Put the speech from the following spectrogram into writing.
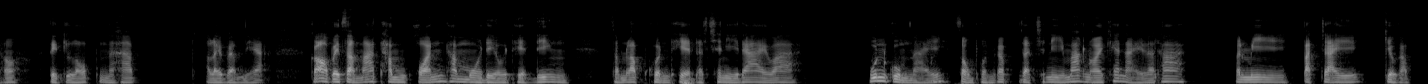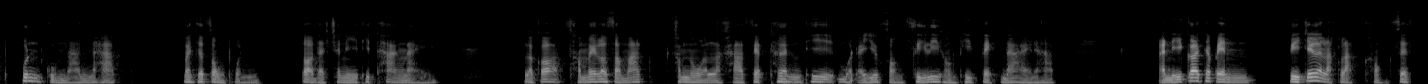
เนาะติดลบนะครับ อะไรแบบนี้ก็เอาไปสามารถทำควอนทำโมเดลเทรดดิ้งสำหรับคนเทรดดัชนีได้ว่าหุ้นกลุ่มไหนส่งผลกับดัชนีมากน้อยแค่ไหนแล้วถ้า มันมีปัจจัยเกี่ยวกับหุ้นกลุ่มนั้นนะครับ มันจะส่งผลต่อดัชนีทิศทางไหน แล้วก็ทำให้เราสามารถคำนวณราคาเซตเทิลที่หมดอายุของซีรีส์ของ t f e c ได้นะครับ อันนี้ก็จะเป็น ฟีเจอร์หลักๆของ Set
